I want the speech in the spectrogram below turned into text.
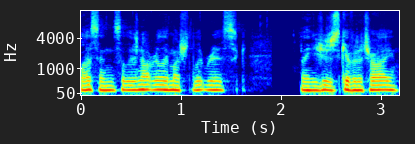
lesson, so there's not really much risk. I think you should just give it a try.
